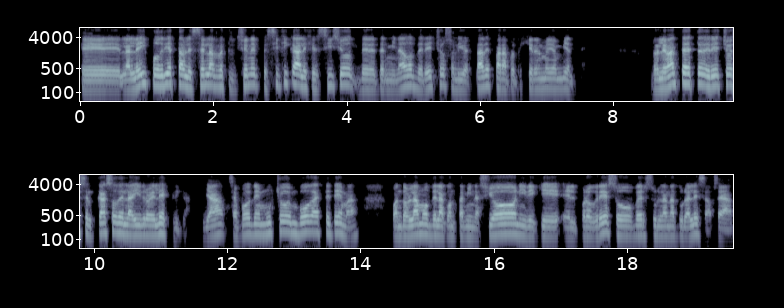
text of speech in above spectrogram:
Eh, la ley podría establecer las restricciones específicas al ejercicio de determinados derechos o libertades para proteger el medio ambiente. Relevante a este derecho es el caso de la hidroeléctrica. Ya se pone mucho en boga este tema cuando hablamos de la contaminación y de que el progreso versus la naturaleza. O sea,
